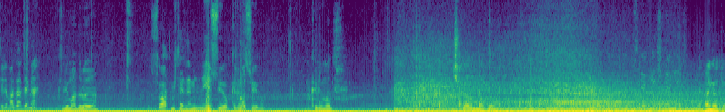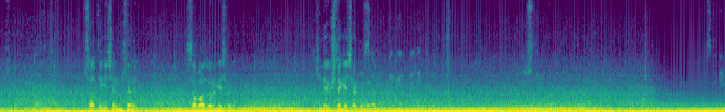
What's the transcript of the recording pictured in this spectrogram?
Klimadan değil mi? Klimadır o ya. Su atmış da dedim niye suyu yok? Klima suyu mu? Klimadır. Çıkalım bakalım. Hangi otobüs? Saatte geçer mi söyle. Sabaha doğru geçer. 2'de 3'te geçer burada. Sabah da görmedik. İşte. Eskiden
